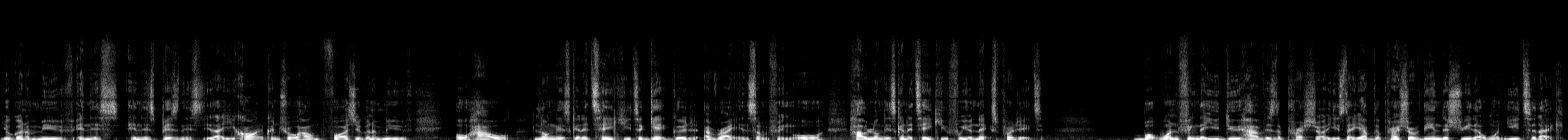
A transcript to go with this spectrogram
you're gonna move in this in this business. Like you can't control how fast you're gonna move or how long it's gonna take you to get good at writing something or how long it's gonna take you for your next project. But one thing that you do have is the pressure, is that you have the pressure of the industry that want you to like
